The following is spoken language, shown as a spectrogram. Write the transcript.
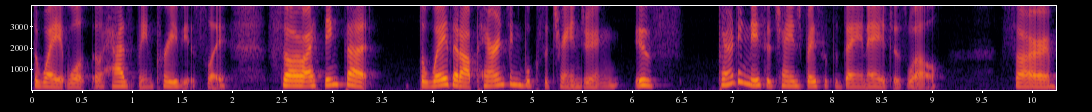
the way it, it has been previously. So I think that the way that our parenting books are changing is parenting needs to change based with the day and age as well. So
